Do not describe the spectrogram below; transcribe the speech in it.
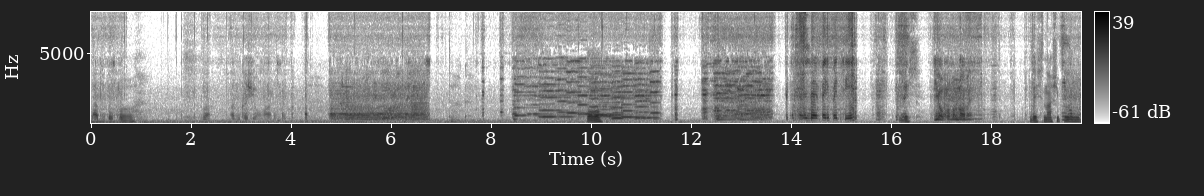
Látod ezt? о. Educació már ezt. Так. О, de перипетії. десь, Jó, panowie. десь наші повинні бути.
